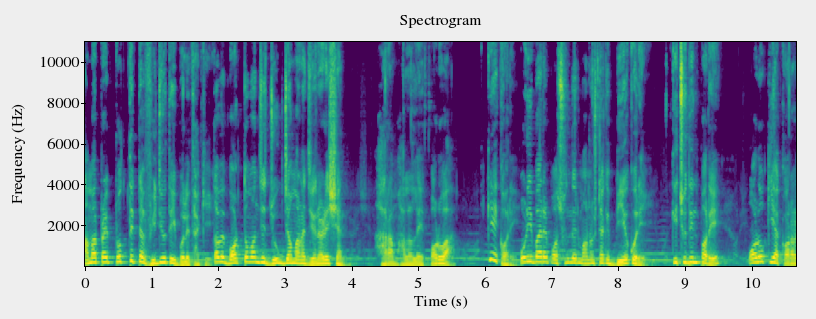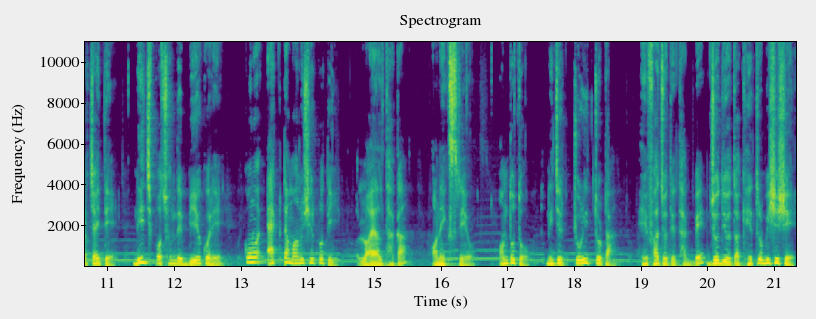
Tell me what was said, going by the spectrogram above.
আমার প্রায় প্রত্যেকটা ভিডিওতেই বলে থাকি। তবে বর্তমান যে যুগ জামানা জেনারেশন হারাম হালালের পরোয়া কে করে। পরিবারের পছন্দের মানুষটাকে বিয়ে করে কিছুদিন পরে পরকিয়া করার চাইতে নিজ পছন্দে বিয়ে করে কোনো একটা মানুষের প্রতি লয়াল থাকা অনেক শ্রেয়। অন্তত নিজের চরিত্রটা হেফাজতে থাকবে, যদিও তা ক্ষেত্র বিশেষে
